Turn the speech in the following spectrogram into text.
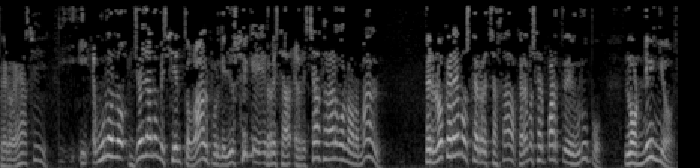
Pero es así. Y, uno no, yo ya no me siento mal, porque yo sé que el rechazo, es algo normal. Pero no queremos ser rechazados, queremos ser parte del grupo. Los niños,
